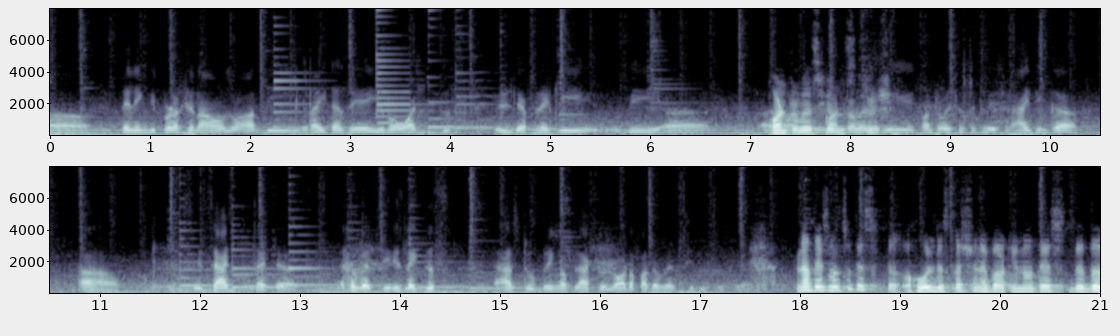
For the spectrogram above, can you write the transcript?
uh, telling the production house or the writers, hey, you know what, this will definitely be uh, uh, Controversial controversy- situation. Controversial situation. I think uh, uh, it's, it's sad that uh, a web series like this has to bring a flag to a lot of other web series. Yeah. Now there's also this whole discussion about you know this the the,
